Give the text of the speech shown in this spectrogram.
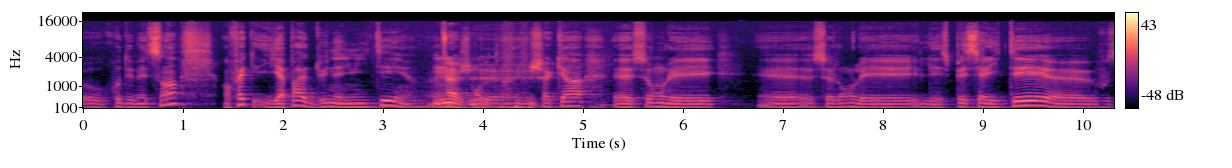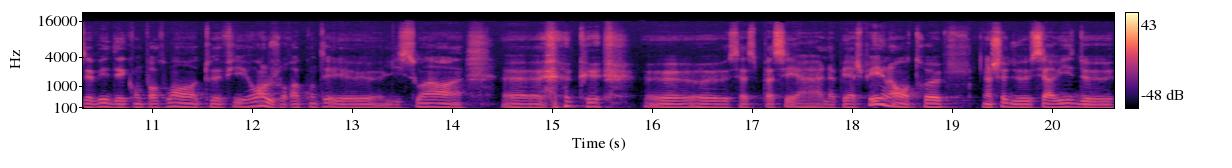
au groupe des médecins, en fait, il n'y a pas d'unanimité. Hein. Euh, chacun, euh, selon les euh, selon les, les spécialités, vous avez des comportements tout à fait différents. Je vous racontais l'histoire que ça se passait à la PHP, là, entre un chef de service de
